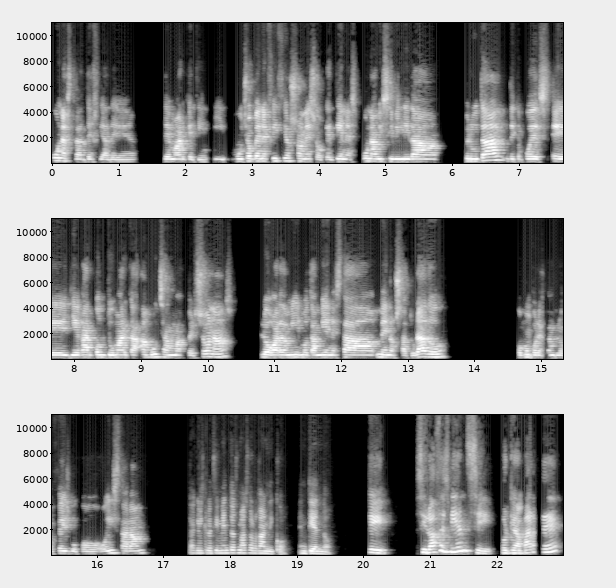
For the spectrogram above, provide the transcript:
una estrategia de, marketing y muchos beneficios son eso, que tienes una visibilidad brutal, de que puedes eh, llegar con tu marca a muchas más personas, Luego ahora mismo también está menos saturado, como mm. por ejemplo Facebook o, Instagram. O sea que el crecimiento es más orgánico, entiendo. Sí, si lo haces bien, sí, porque aparte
